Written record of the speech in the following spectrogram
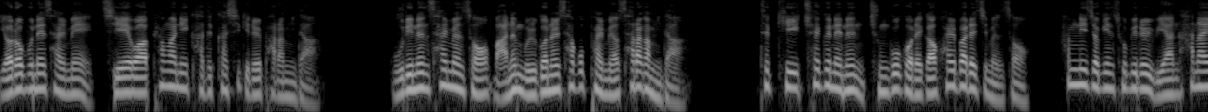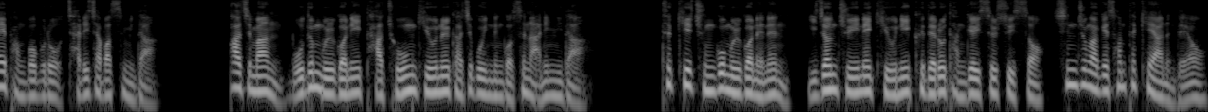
여러분의 삶에 지혜와 평안이 가득하시기를 바랍니다. 우리는 살면서 많은 물건을 사고 팔며 살아갑니다. 특히 최근에는 중고 거래가 활발해지면서 합리적인 소비를 위한 하나의 방법으로 자리 잡았습니다. 하지만 모든 물건이 다 좋은 기운을 가지고 있는 것은 아닙니다. 특히 중고 물건에는 이전 주인의 기운이 그대로 담겨 있을 수 있어 신중하게 선택해야 하는데요.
